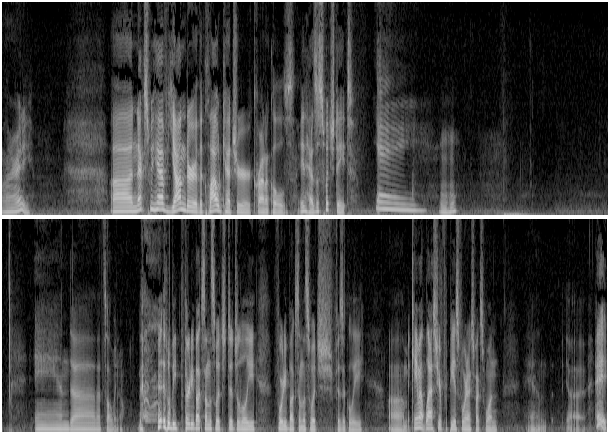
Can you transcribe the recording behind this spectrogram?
Alrighty. Uh, next, we have Yonder, the Cloud Catcher Chronicles. It has a Switch date. Yay! Mm-hmm. And uh, that's all we know. It'll be thirty bucks on the Switch digitally, forty bucks on the Switch physically. Um, it came out last year for PS4 and Xbox One. And uh, hey,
